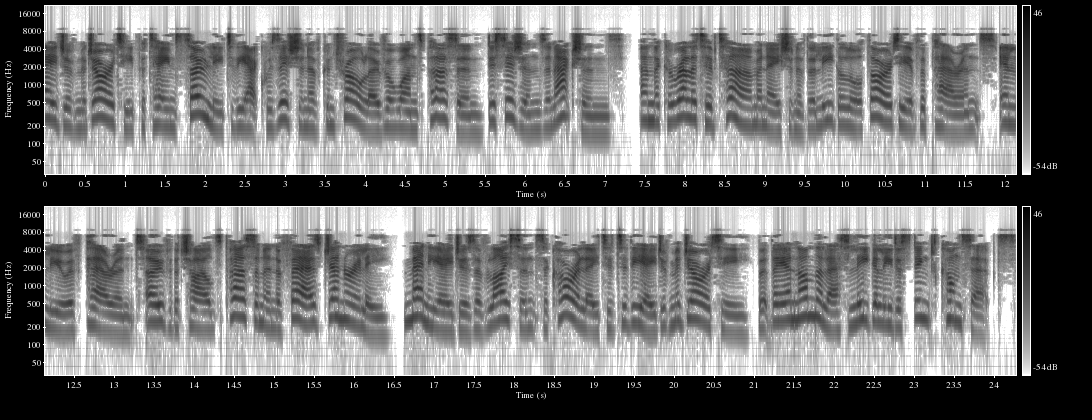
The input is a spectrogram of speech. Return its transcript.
Age of majority pertains solely to the acquisition of control over one's person, decisions and actions and the correlative termination of the legal authority of the parents, in loco parentis, over the child's person and affairs generally. Many ages of license are correlated to the age of majority, but they are nonetheless legally distinct concepts.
